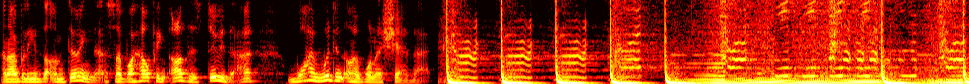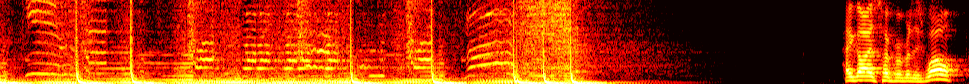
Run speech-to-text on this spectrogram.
And I believe that I'm doing that. So by helping others do that, why wouldn't I want to share that? Hey guys, hope everybody's well.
